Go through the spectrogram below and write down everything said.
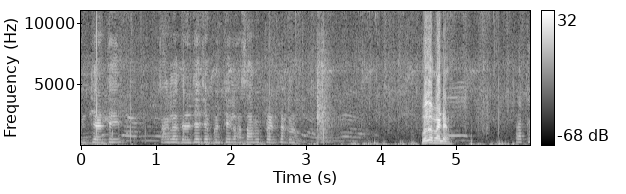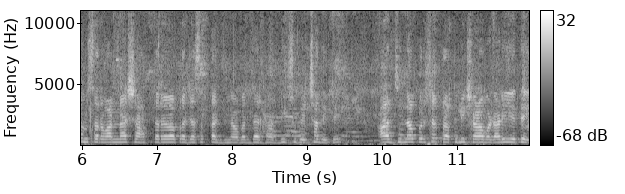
विद्यार्थी चांगल्या दर्जाचे बनतील असा आम्ही प्रयत्न करू. बोला मॅडम. प्रथम सर्वांना शहात्तराव्या प्रजासत्ताक दिनाबद्दल हार्दिक शुभेच्छा देते. आज जिल्हा परिषद प्राथमिक शाळा वडाळी येथे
